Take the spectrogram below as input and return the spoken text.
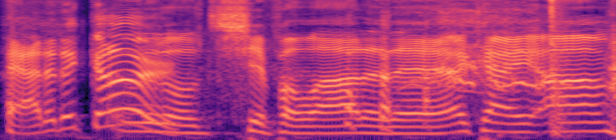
how did it go? A little chipolata there. Okay. Um.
